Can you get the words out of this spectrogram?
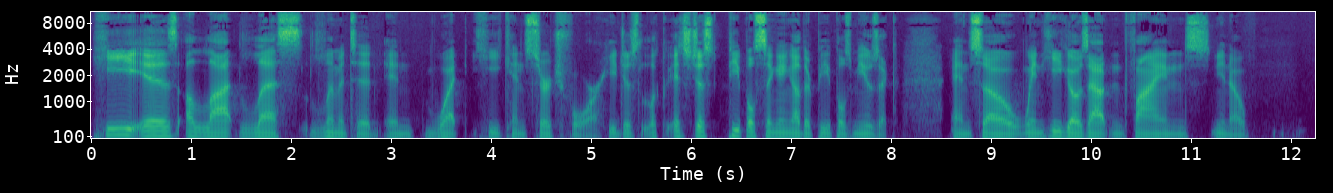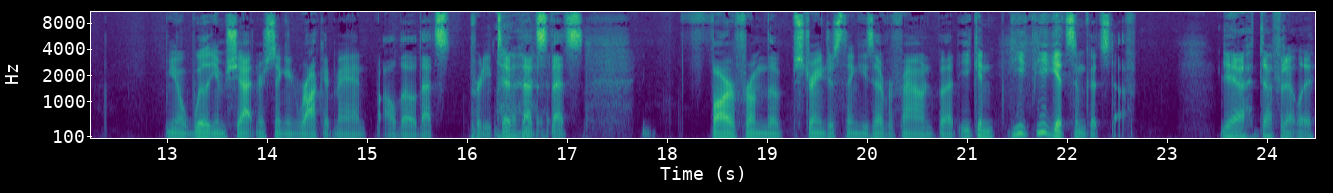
he is a lot less limited in what he can search for, he just look. It's just people singing other people's music, and so when he goes out and finds, you know, you know William Shatner singing Rocket Man, although that's pretty tip. That's that's far from the strangest thing he's ever found, but he can he he gets some good stuff. Yeah, definitely.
